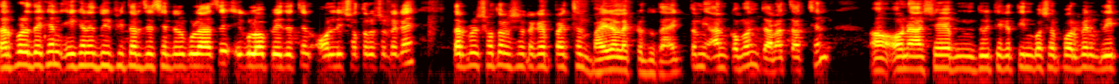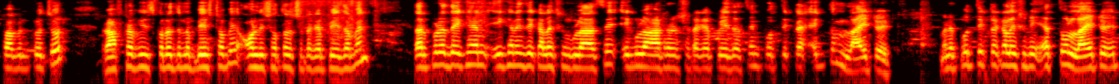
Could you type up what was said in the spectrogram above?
তারপরে দেখেন, এখানে দুই ফিতার যে স্যান্ডেলগুলো আছে এগুলো পেয়ে যাচ্ছেন অনলি সতেরোশো টাকায়। তারপরে সতেরোশো টাকায় পাচ্ছেন ভাইরাল একটা জুতা, একদমই আনকমন যারা চাচ্ছেন অনায়াসে দুই থেকে তিন বছর পরবেন গ্রিপ পাবেন প্রচুর। রাফটাপ ইউজ করার জন্য বেস্ট হবে অনলি সতেরোশো টাকায় পেয়ে যাবেন। তারপরে দেখেন, এখানে যে কালেকশনগুলো আছে, এগুলো আঠারোশো টাকায় পেয়ে যাচ্ছেন। প্রত্যেকটা একদম লাইট ওয়েট মানে প্রত্যেকটা কালেকশনই এত লাইট ওয়েট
